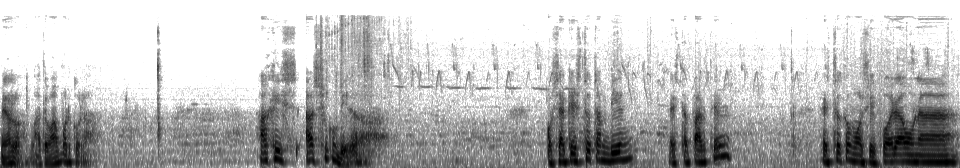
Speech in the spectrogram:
Míralo, va a tomar por culo. Agis ha sucumbido. O sea que esto también, esta parte, esto es como si fuera una,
